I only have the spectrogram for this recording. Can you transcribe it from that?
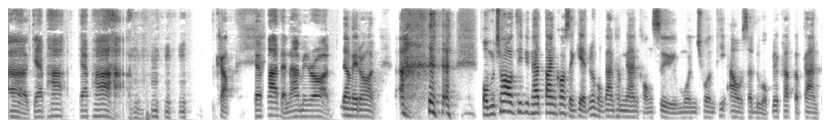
อ่าแก้ผ้า แก้ผ้า ครับแก้ผ้าแต่หน้าไม่รอดหน้าไม่รอด ผมชอบที่พี่แพทย์ตั้งข้อสังเกตเรื่องของการทำงานของสื่อมวลชนที่เอาสะดวกด้วยครับ กับการไป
